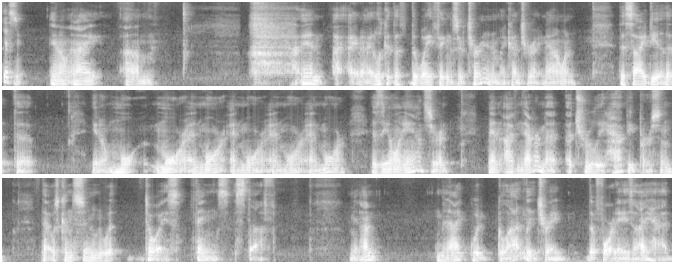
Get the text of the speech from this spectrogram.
Yes. You know and i um, and I, and I look at the, the way things are turning in my country right now, and this idea that the you know more more and more and more and more and more is the only answer. And man, I've never met a truly happy person that was consumed with toys, things, stuff. I mean, I'm I mean, I would gladly trade the four days I had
